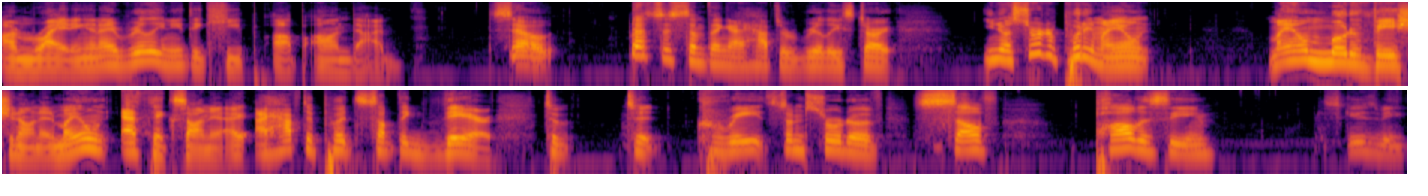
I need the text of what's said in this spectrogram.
I'm writing. And I really need to keep up on that. So that's just something I have to really start, you know, sort of putting my own my own motivation on it, my own ethics on it. I, I have to put something there to to create some sort of self policy, excuse me,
